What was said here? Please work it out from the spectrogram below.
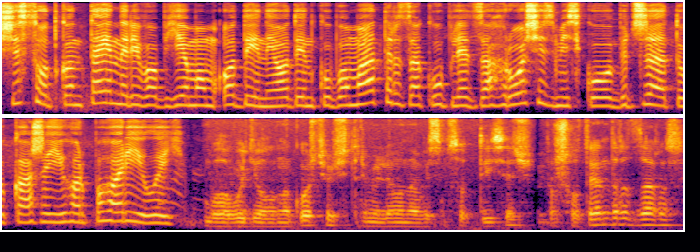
600 контейнерів об'ємом 1,1 кубометр закуплять за гроші з міського бюджету, каже Ігор Погорілий. Було виділено коштів 4 мільйони 800 тисяч. Пройшов тендер зараз,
